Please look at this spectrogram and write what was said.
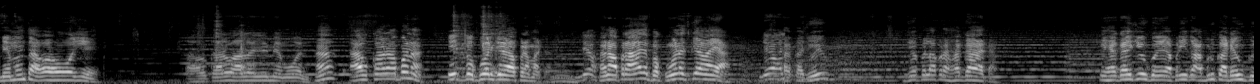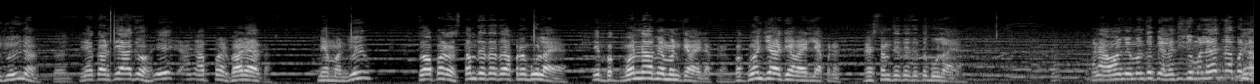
મહેમાન તો આવા હોવા જોઈએ. આવકારો આલો છે મહેમાન. હા? આવકાર આપો ને. એ જ ભગવાન કહેવાય આપણા માટે. લ્યો. અને આપણા આ ભગવાન જ કહેવાય. જોયું? જે પેલા આપણા હગા હતા. એ હગાઈ જેવું કર્યું. આપણી આબરું કાઢે એવું જોયું ને? એના કરતી આજો એ આ પર ભાડ્યા હતા. મહેમાન જોયું? તો આપણે રસ્તમ જતા હતા આપણે બોલાયા. એ ભગવાનના મહેમાન કહેવાય એટલે આપણે ભગવાન જેવા કહેવાય એટલે આપણે રસ્તમ જતા જતા બોલાયા. અને આવા મહેમાન તો પહેલાથી જો મળ્યા જ ને આપણને.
